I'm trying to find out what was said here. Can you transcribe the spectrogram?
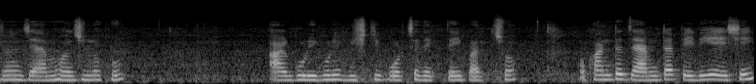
জন্য জ্যাম হয়েছিল খুব। আর গুড়ি গুড়ি বৃষ্টি পড়ছে দেখতেই পাচ্ছ। ওখানটা জ্যামটা পেরিয়ে এসেই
